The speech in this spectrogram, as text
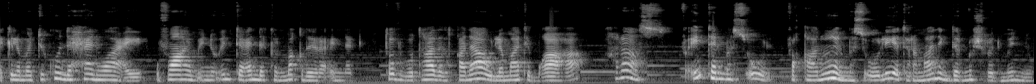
لكن لما تكون دحين واعي وفاهم إنه أنت عندك المقدرة إنك تضبط هذه القناة ولا ما تبغاها خلاص. فأنت المسؤول. فقانون المسؤولية ترى ما نقدر نشرد منه.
